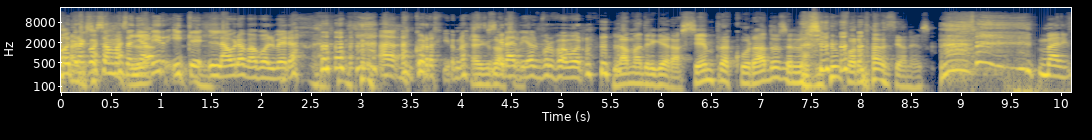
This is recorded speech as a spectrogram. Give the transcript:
otra cosa más a añadir y que Laura va a volver a, a- a corregirnos. Exacto. Gracias, por favor. La madriguera, siempre acurados en las informaciones. Vale.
